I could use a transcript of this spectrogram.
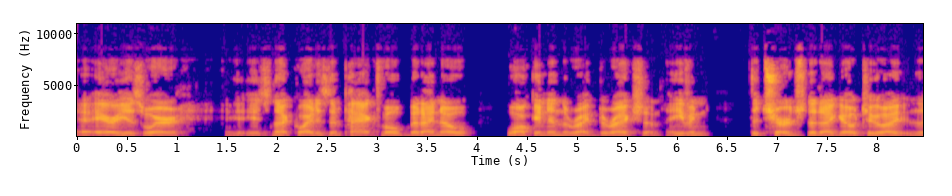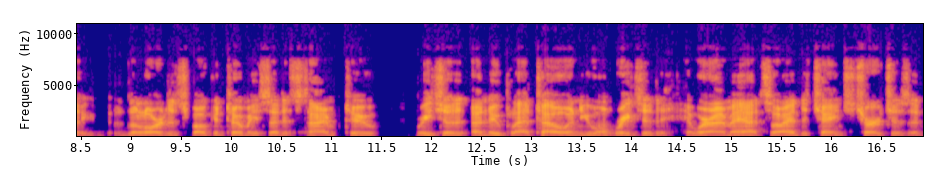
uh, areas where it's not quite as impactful, but I know walking in the right direction. Even the church that I go to, I the, the Lord had spoken to me, said it's time to reach a, a new plateau and you won't reach it where I'm at. So I had to change churches and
